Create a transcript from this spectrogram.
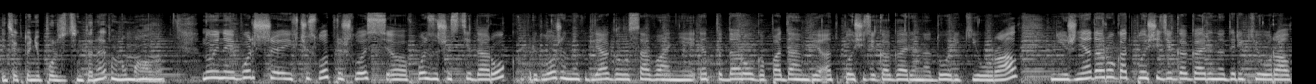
и те, кто не пользуется интернетом, ну мало. Ну и наибольшее их число пришлось э, в пользу шести дорог, предложенных для голосования. Это дорога по дамбе от площади Гагарина до реки Урал, нижняя дорога от площади Гагарина до реки Урал,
